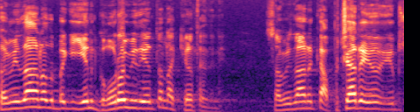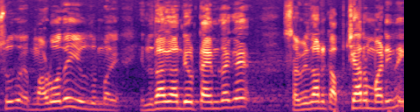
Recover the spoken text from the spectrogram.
ಸಂವಿಧಾನದ ಬಗ್ಗೆ ಏನು ಗೌರವ ಇದೆ ಅಂತ ನಾನು ಕೇಳ್ತಾ ಇದ್ದೀನಿ. ಸಂವಿಧಾನಕ್ಕೆ ಅಪಚಾರ ಎಬ್ಸೋದು ಮಾಡೋದೇ ಇದು ಇಂದಿರಾ ಗಾಂಧಿಯವ್ರ ಟೈಮ್ದಾಗ ಸಂವಿಧಾನಕ್ಕೆ ಅಪಚಾರ ಮಾಡಿನೇ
